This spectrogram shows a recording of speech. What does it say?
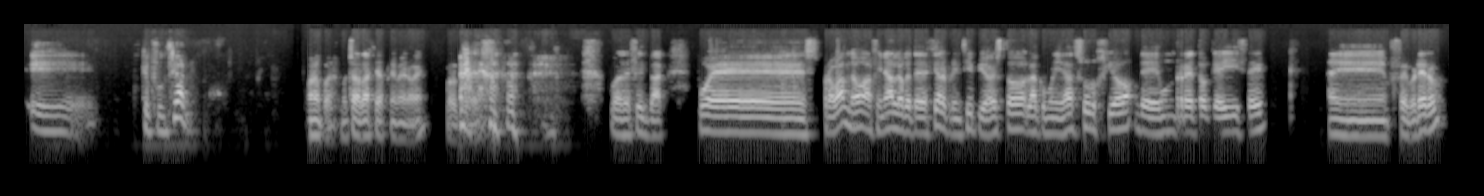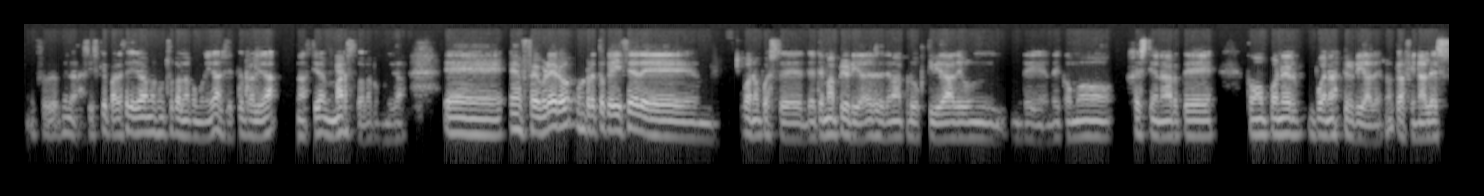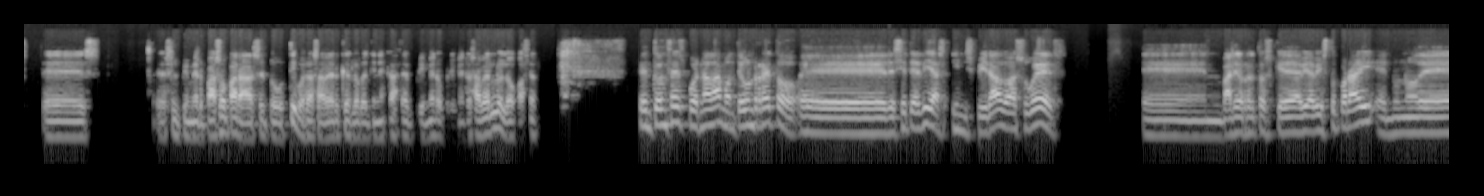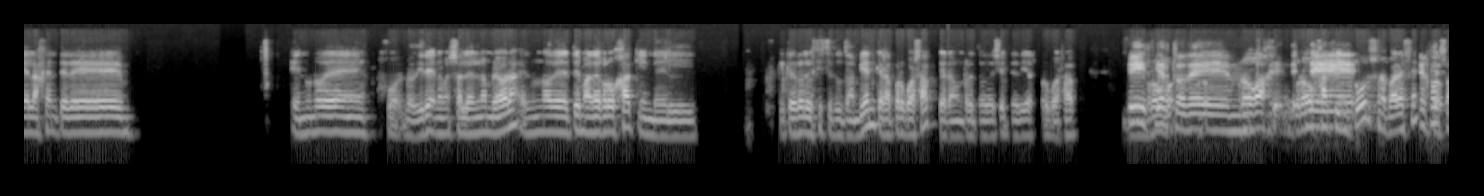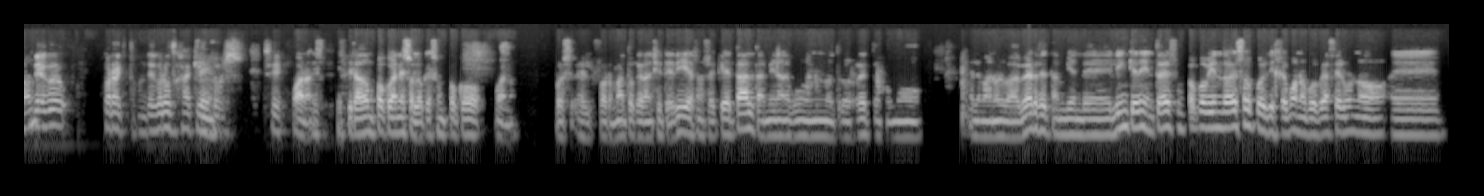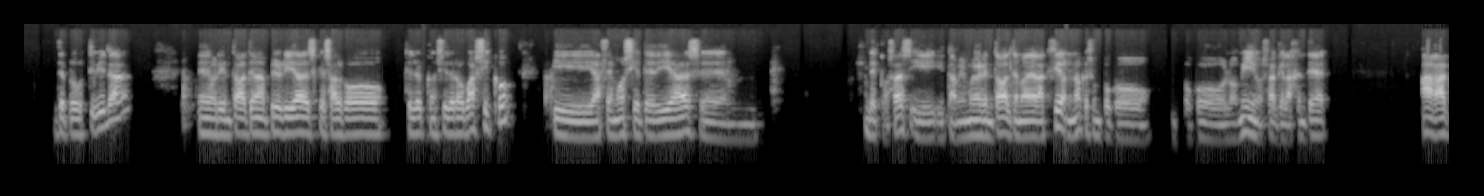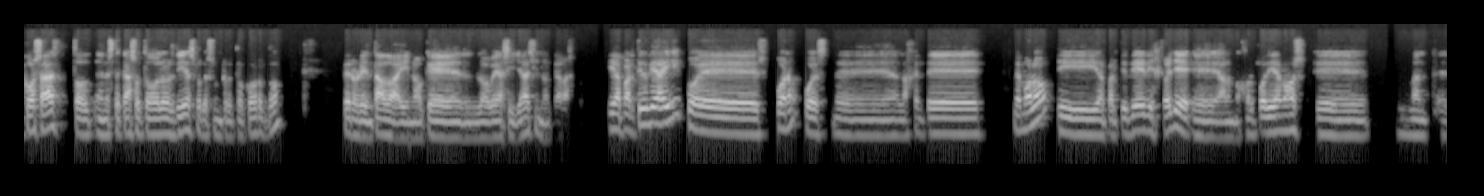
eh, que funcione. Bueno, pues muchas gracias primero, ¿eh? Porque, por el feedback. Pues probando, al final lo que te decía al principio, esto, la comunidad surgió de un reto que hice en febrero, mira, así es que parece que llevamos mucho con la comunidad, así que en realidad nació en marzo la comunidad. Eh, en febrero, un reto que hice de, bueno, pues de, de tema prioridades, de tema productividad, de, un, de, cómo gestionarte, cómo poner buenas prioridades, ¿no? que al final es, es, es, el primer paso para ser productivo, o sea, saber qué es lo que tienes que hacer primero, primero saberlo y luego hacerlo. Entonces, pues nada, monté un reto eh, de siete días, inspirado a su vez en varios retos que había visto por ahí, en uno de la gente de. En uno de. Joder, lo diré, no me sale el nombre ahora. En uno de tema de Grow Hacking, del, que creo que lo hiciste tú también, que era por WhatsApp, que era un reto de siete días por WhatsApp. Sí, grow, cierto, de. Grow, grow de, Hacking Course, me parece. De, que son. De, correcto, de Growth Hacking sí. Course. Sí. Bueno, inspirado un poco en eso, lo que es un poco, bueno, pues el formato que eran siete días, no sé qué tal, también algún otro reto como el Manuel Valverde también de LinkedIn. Entonces, un poco viendo eso, pues dije, bueno, pues voy a hacer uno eh, de productividad, eh, orientado al tema de prioridades, que es algo que yo considero básico, y hacemos siete días eh, de cosas y, también muy orientado al tema de la acción, ¿no? que es un poco, un poco lo mío, o sea, que la gente haga cosas, en este caso todos los días, porque es un reto corto, pero orientado ahí, no que lo veas y ya, sino que hagas cosas. Y a partir de ahí, pues, bueno, pues eh, la gente le moló y a partir de ahí dije, oye, eh, a lo mejor podíamos eh,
